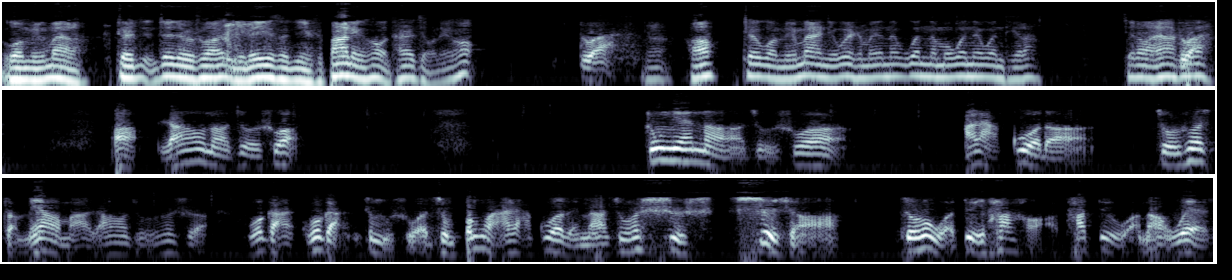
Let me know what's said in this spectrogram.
我明白了，这这就是说你的意思，你是八零后，他是九零后。对，嗯，好，这我明白你为什么那问那么问那问题了。接着往下说。啊，然后呢，就是说，中间呢，就是说，俺俩过的，就是说怎么样吧，然后就是说是我敢，我敢这么说，就甭管俺俩过得怎么样，就说事事情啊，就是说我对他好，他对我呢，我也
